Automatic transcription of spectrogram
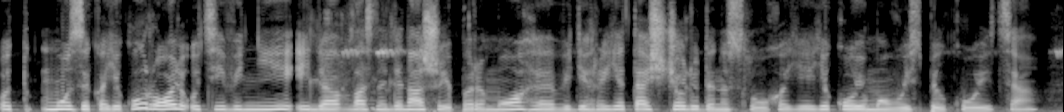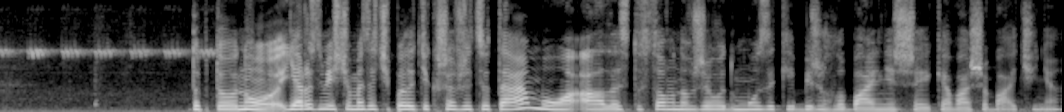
от музика, яку роль у цій війні і для власне для нашої перемоги відіграє те, що людина слухає, якою мовою спілкується? Тобто, ну я розумію, що ми зачепили тільки що вже цю тему, але стосовно вже от музики більш глобальніше, яке ваше бачення?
